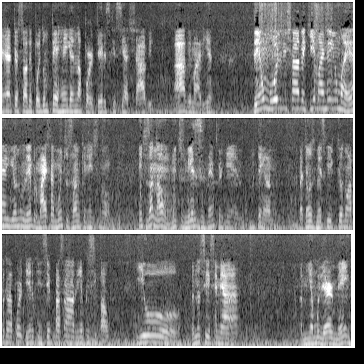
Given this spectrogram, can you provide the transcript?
É, pessoal, depois de um perrengue ali na porteira, esqueci a chave. Ave Maria. Tem um molho de chave aqui, mas nenhuma é. E eu não lembro mais. Faz muitos anos que a gente não. Muitos anos não, muitos meses, né? Porque não tem ano. Mas tem uns meses que, que eu não abro aquela porteira, porque a gente sempre passa na linha principal. E o. Eu não sei se a minha. A minha mulher mãe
